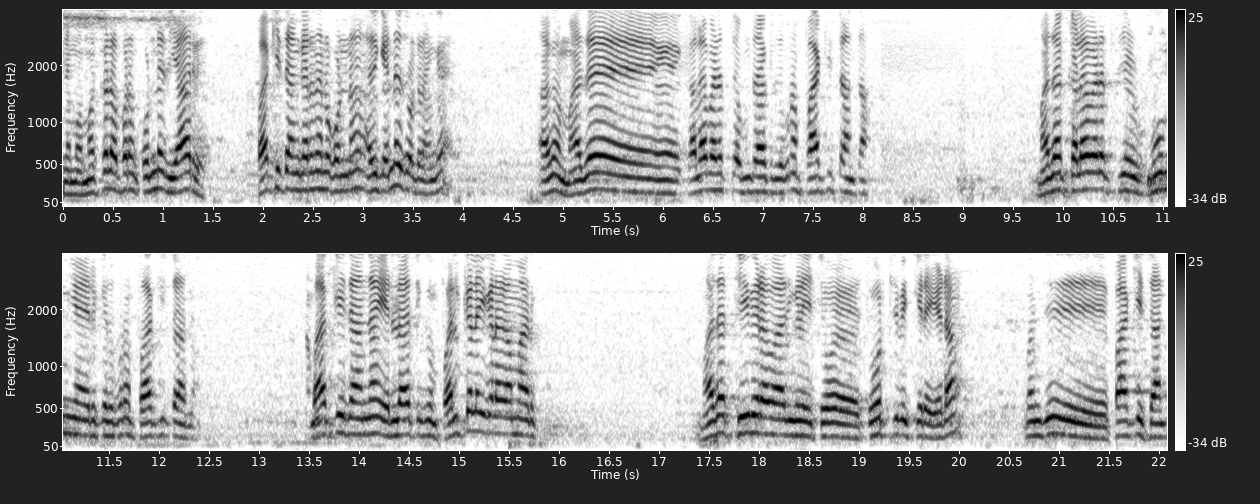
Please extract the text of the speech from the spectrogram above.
நம்ம மக்கள் அப்புறம் கொன்னது யார்? பாகிஸ்தான்காரன் தானே கொண்டா அதுக்கு என்ன சொல்கிறாங்க ஆக மத கலவரத்தை உண்டாக்குறது கூட பாகிஸ்தான் தான். மத கலவரத்தில் பூமியாக இருக்கிறது கூட பாகிஸ்தான் தான். பாகிஸ்தான் தான் எல்லாத்துக்கும் பல்கலைக்கழகமாக இருக்கும். மத தீவிரவாதிகளை தோ தோற்றுவிக்கிற இடம் வந்து பாகிஸ்தான்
